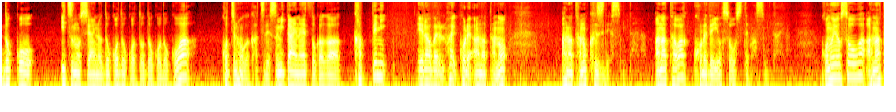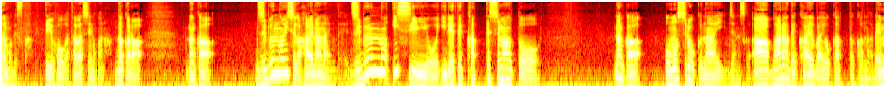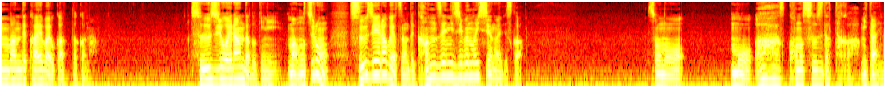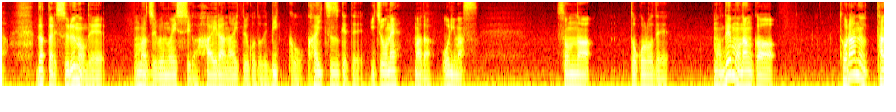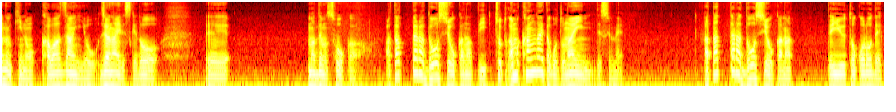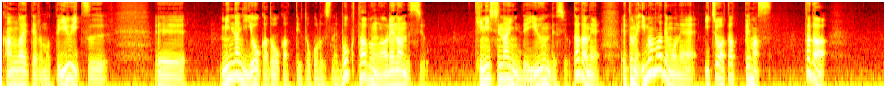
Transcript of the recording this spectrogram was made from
どこ、いつの試合のどこどことどこどこは、こっちの方が勝ちです。みたいなやつとかが勝手に選ばれるの。はい、これあなたの、あなたのくじです。みたいな。あなたはこれで予想してます。みたいな。この予想はあなたのですか？っていう方が正しいのかな。だから、なんか、自分の意思が入らないので、自分の意思を入れて買ってしまうと、なんか、面白くないじゃないですか。ああ、バラで買えばよかったかな。連番で買えばよかったかな。数字を選んだ時に、まあもちろん数字選ぶやつなんて完全に自分の意思じゃないですか。その、もう、ああ、この数字だったか、みたいな、だったりするので、まあ自分の意思が入らないということでビッグを買い続けて、一応ね、まだおります。そんなところで、まあでもなんか、取らぬ狸の川山用じゃないですけど、えー、まあでもそうか。当たったらどうしようかなって、ちょっとあんま考えたことないんですよね。当たったらどうしようかなっていうところで考えてるのって唯一、えー、みんなに言おうかどうかっていうところですね。僕多分あれなんですよ。気にしないんで言うんですよ。ただね、えっとね、今までもね、一応当たってます。ただ、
